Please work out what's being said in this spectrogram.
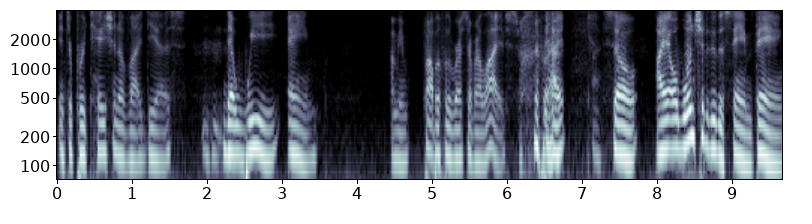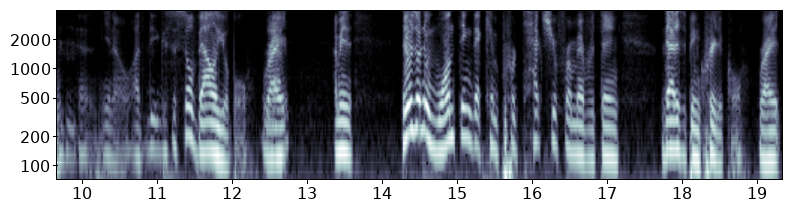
interpretation of ideas Mm-hmm. that we aim. I mean, probably for the rest of our lives, right? Yeah. So I want you to do the same thing. Mhm. Uh, you know, I this is so valuable, right? I mean, there's only one thing that can protect you from everything. That is being critical, right?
